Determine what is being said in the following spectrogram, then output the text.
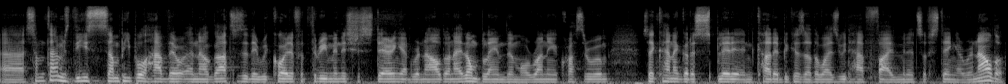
Uh, sometimes these some people have their an Elgato so they record it for three minutes just staring at Ronaldo, and I don't blame them or running across the room. So I kind of got to split it and cut it because otherwise we'd have five minutes of staring at Ronaldo.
